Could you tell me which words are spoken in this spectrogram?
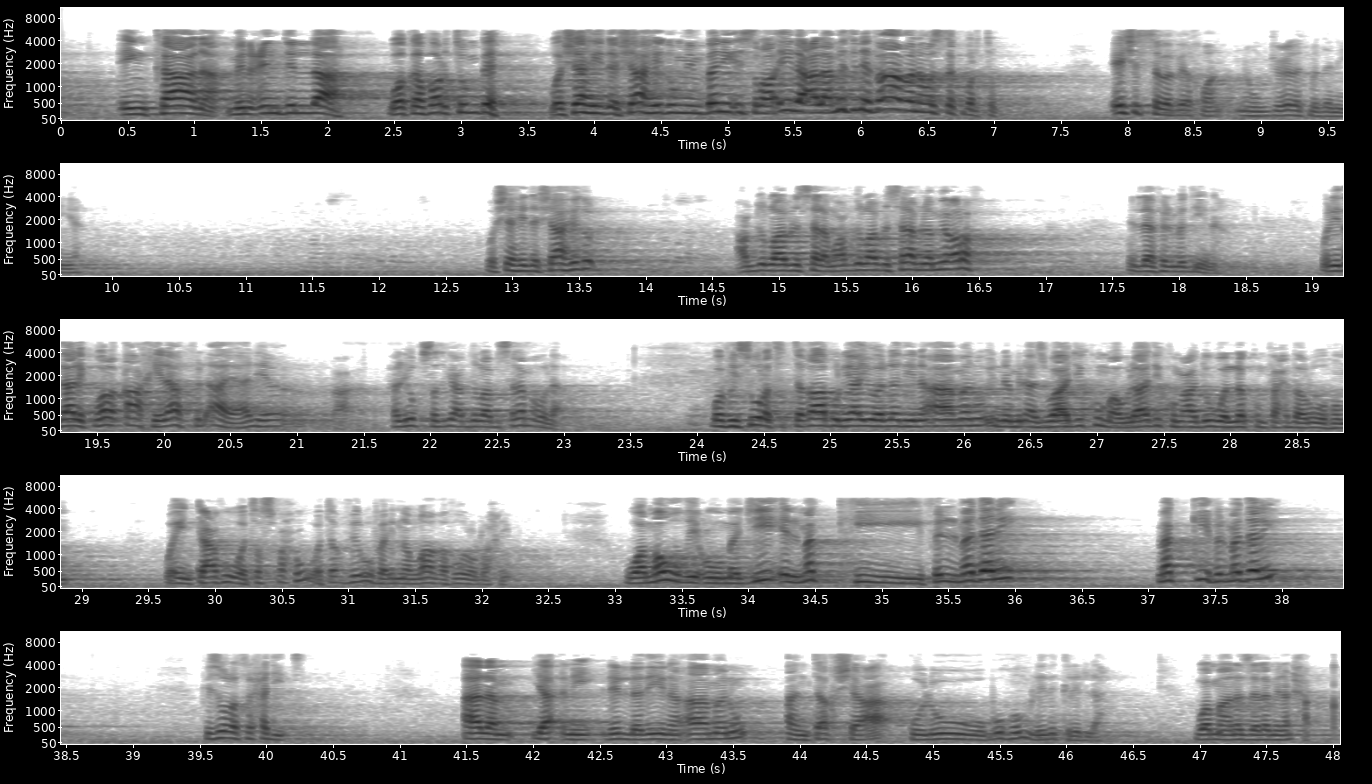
إن كان من عند الله وكفرتم به وشهد شاهد من بني إسرائيل على مثله فآمن واستكبرتم. إيش السبب يا أخوان؟ أنهم جعلت مدنية. وشهد شاهد عبد الله بن السلام وعبد الله بن السلام لم يعرف إلا في المدينة. ولذلك وقع خلاف في الآية هل يقصد به عبد الله بن سلام أو لا؟ وفي سورة التغابن يا أيها الذين آمنوا إن من أزواجكم وأولادكم عدوا لكم فاحذروهم. وإن تعفوا وتصفحوا وتغفروا فإن الله غفور رحيم. وموضع مجيء المكي في المدني مكي في المدني في سورة الحديد. ألم يأني للذين آمنوا أن تخشع قلوبهم لذكر الله وما نزل من الحق؟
